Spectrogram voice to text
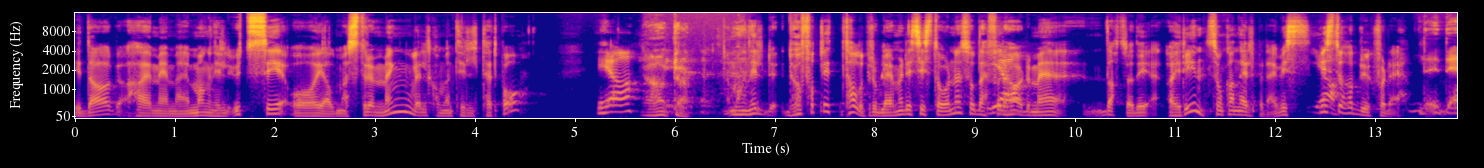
I dag har jeg med meg Magnhild Utsi og Hjalmar Strømmeng. Velkommen til Tett på. Ja. Ja, takk. Magnhild, du, du har fått litt taleproblemer de siste årene, så derfor Ja. har du med dattera di Eirin, som kan hjelpe deg hvis, Ja. hvis du har bruk for det. Det, det,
